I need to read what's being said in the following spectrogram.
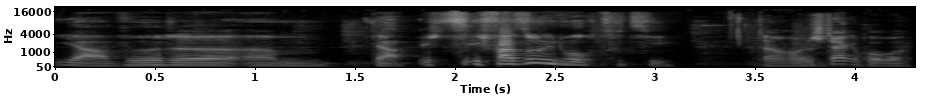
ja würde ähm, ja ich, ich versuche ihn hochzuziehen. Dann wir eine Stärkeprobe.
